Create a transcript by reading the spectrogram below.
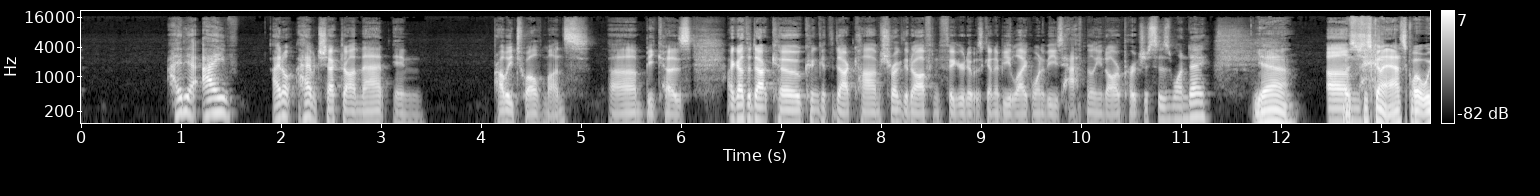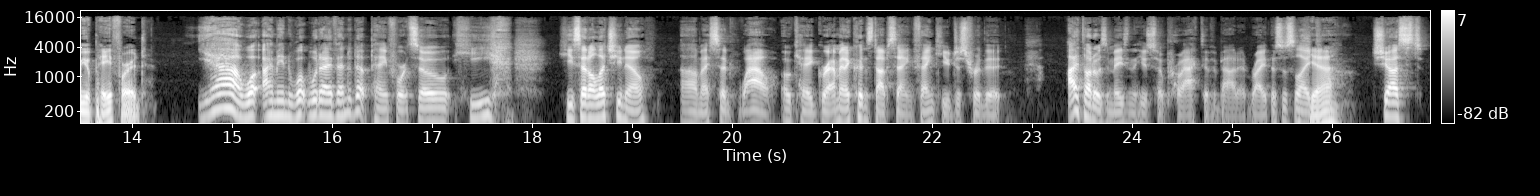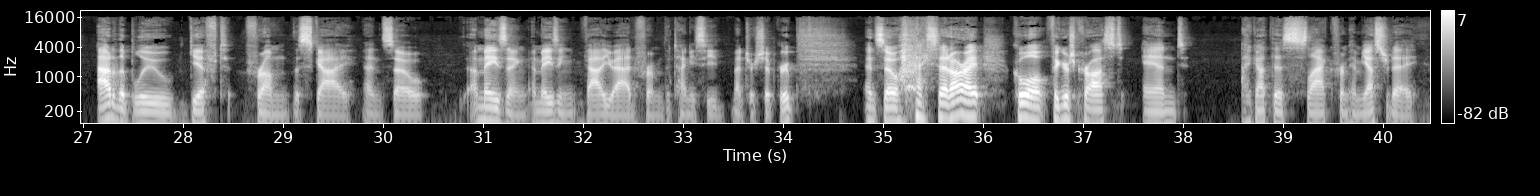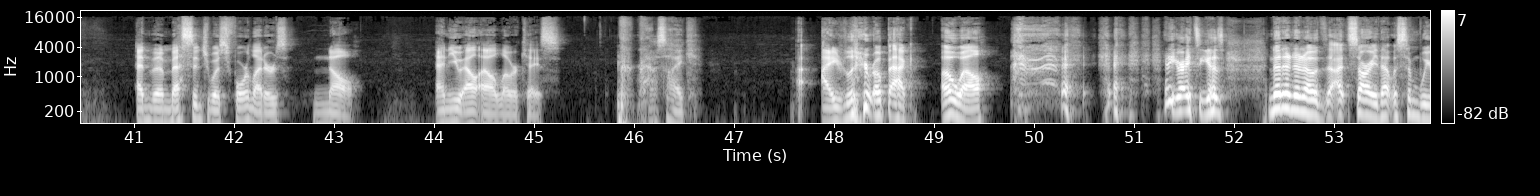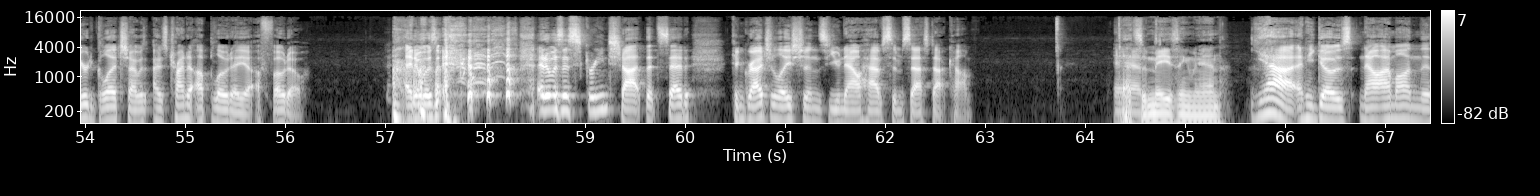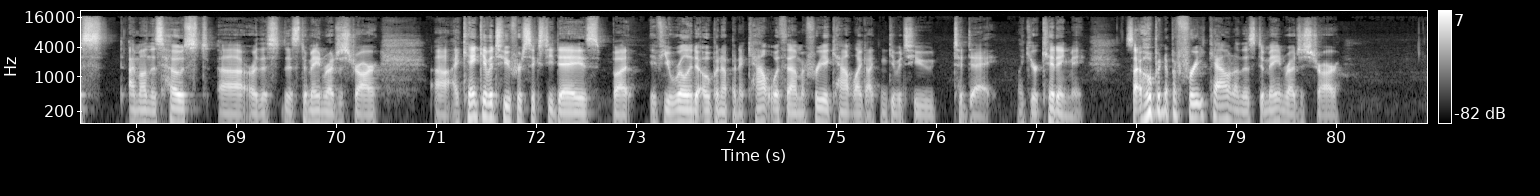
I I I don't I haven't checked on that in probably twelve months. Uh, because I got the .co, couldn't get the .com, shrugged it off, and figured it was going to be like one of these half million dollar purchases one day. Yeah. I Um, was just going to ask, what will you pay for it? yeah, what I mean, what would I have ended up paying for it? So he he said, "I'll let you know." Um, I said, "Wow, okay, great." I mean, I couldn't stop saying thank you just for the. I thought it was amazing that he was so proactive about it. Right, this was like yeah. just out of the blue gift from the sky, and so amazing, amazing value add from the Tiny Seed Mentorship Group. And so I said, "All right, cool, fingers crossed." And I got this Slack from him yesterday, and the message was four letters: null, N U L L lowercase. I was like, I, I literally wrote back, "Oh well," and he writes, he goes, "No, no, no, no. sorry, that was some weird glitch. I was I was trying to upload a a photo, and it was." And it was a screenshot that said, "Congratulations, you now have simsaas.com." That's amazing, man. yeah and he goes now i'm on this i'm on this host uh, or this this domain registrar. Uh, i can't give it to you for 60 days but if you're willing to open up an account with them a free account like i can give it to you today. Like you're kidding me. So i opened up a free account on this domain registrar.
